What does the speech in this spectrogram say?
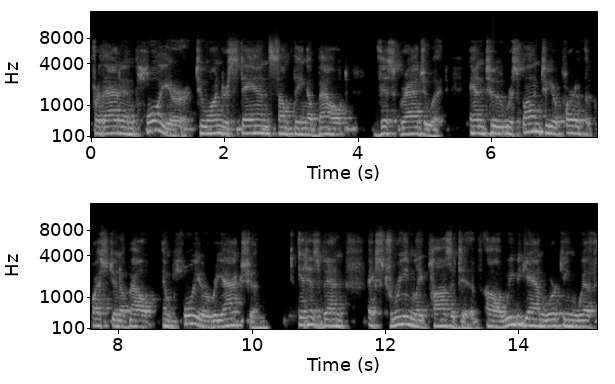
for that employer to understand something about this graduate. And to respond to your part of the question about employer reaction, it has been extremely positive. Uh, we began working with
